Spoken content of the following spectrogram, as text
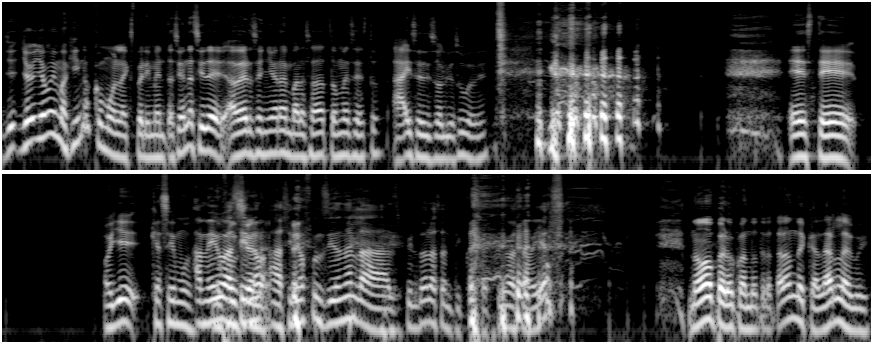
yo, yo, me imagino como la experimentación así de, a ver, señora embarazada, tómese esto. Ay, se disolvió su bebé. este... Oye, ¿qué hacemos? Amigo, así, no, así no funcionan las píldoras anticonceptivas, ¿sabías? No, pero cuando trataron de calarla, güey.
